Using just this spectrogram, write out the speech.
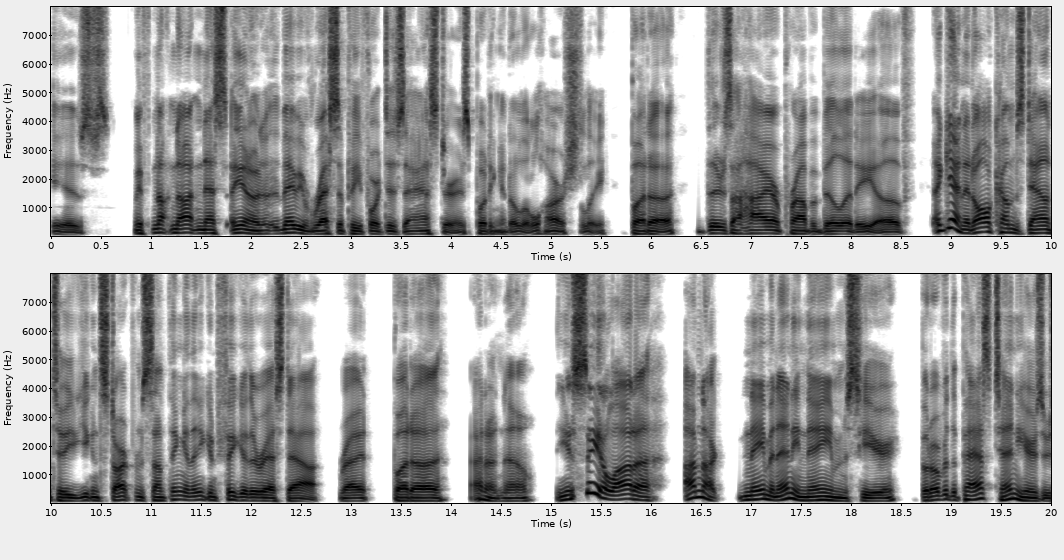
is, if not not necessarily, you know, maybe recipe for disaster is putting it a little harshly. But uh, there's a higher probability of. Again, it all comes down to you can start from something and then you can figure the rest out, right? But uh, I don't know. You see a lot of. I'm not naming any names here, but over the past ten years or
